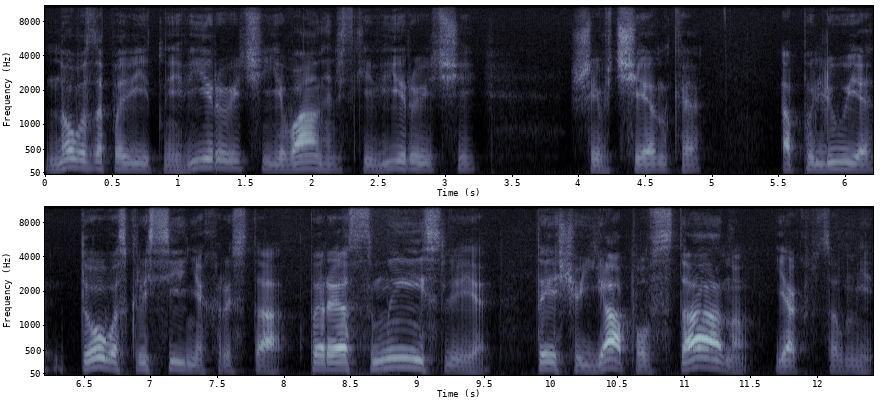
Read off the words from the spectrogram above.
новозаповітний віруючий, євангельський віруючий Шевченка апелює до Воскресіння Христа, переосмислює те, що я повстану, як в псалмі,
